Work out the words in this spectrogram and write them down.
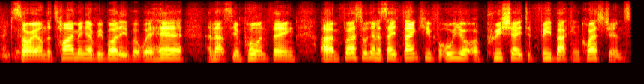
Thank you. Sorry on the timing, everybody, but we're here. And that's the important thing. Um, first, we're going to say thank you for all your appreciated feedback and questions.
